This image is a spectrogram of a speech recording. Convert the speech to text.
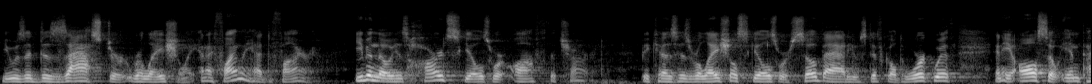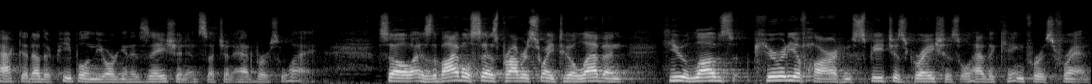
He was a disaster relationally, and I finally had to fire him, even though his hard skills were off the chart because his relational skills were so bad, he was difficult to work with, and he also impacted other people in the organization in such an adverse way. So, as the Bible says, Proverbs 22 11, he who loves purity of heart, whose speech is gracious, will have the king for his friend.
